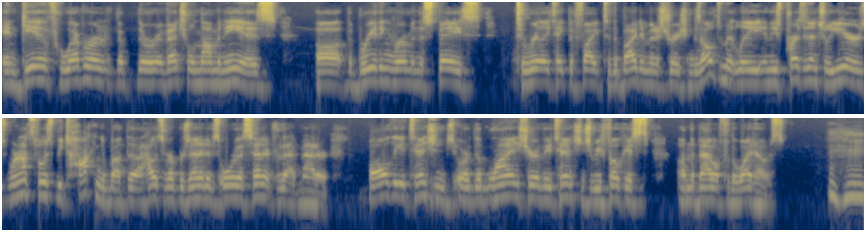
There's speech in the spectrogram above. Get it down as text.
and give whoever the, their eventual nominee is uh, the breathing room and the space to really take the fight to the Biden administration. Because ultimately, in these presidential years, we're not supposed to be talking about the House of Representatives or the Senate for that matter. All the attention, or the lion's share of the attention, should be focused on the battle for the White House. Mm-hmm.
